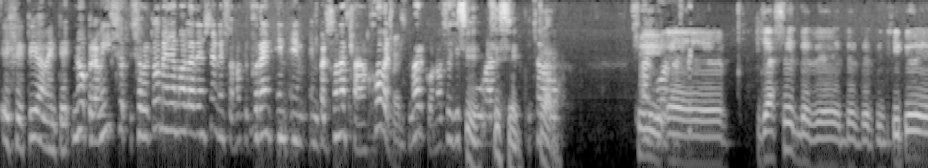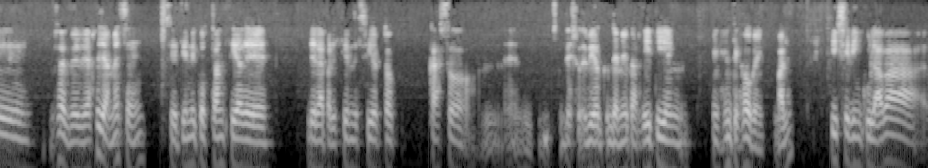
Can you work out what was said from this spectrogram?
efectivamente. No, pero a mí sobre todo me ha llamado la atención eso, ¿no? Que fueran en, personas tan jóvenes, Marco. No sé si sí, tú has sí, sí, escuchado Sí, eh, ya sé desde, desde el principio de, o sea, desde hace ya meses, ¿eh? se tiene constancia de, de la aparición de ciertos casos de, eso, de miocarditis en, en gente joven, ¿vale? Y se vinculaba,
